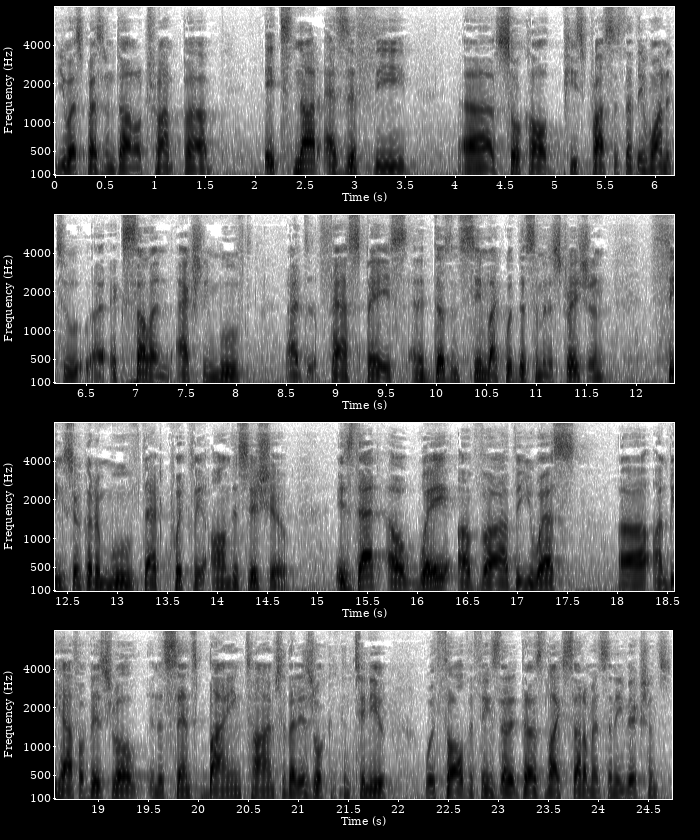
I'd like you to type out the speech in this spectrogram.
U.S. President Donald Trump, uh, it's not as if the uh, so-called peace process that they wanted to uh, excel in actually moved at a fast pace, and it doesn't seem like with this administration things are going to move that quickly on this issue. Is that a way of uh, the U.S. Uh, on behalf of Israel, in a sense, buying time so that Israel can continue with all the things that it does, like settlements and evictions?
